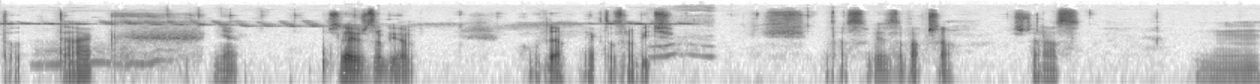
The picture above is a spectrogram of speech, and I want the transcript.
to tak. Nie. Źle już zrobiłem. Kurde, jak to zrobić? Zaraz sobie zobaczę. Jeszcze raz. Mm.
